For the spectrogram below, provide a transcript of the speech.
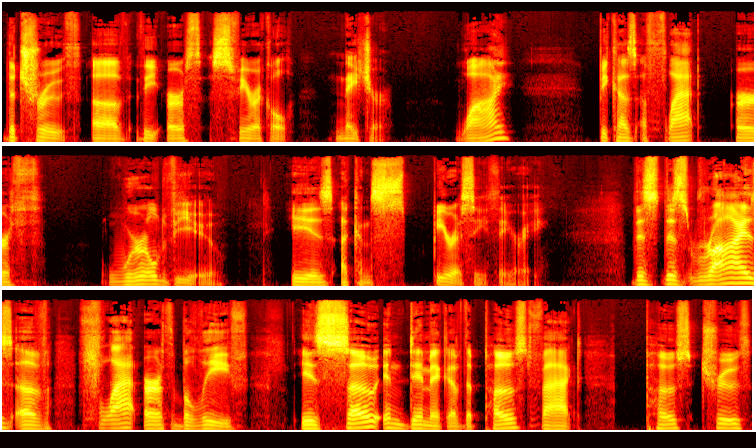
the truth of the Earth's spherical nature. Why? Because a flat Earth worldview is a conspiracy theory this this rise of flat earth belief is so endemic of the post fact post truth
